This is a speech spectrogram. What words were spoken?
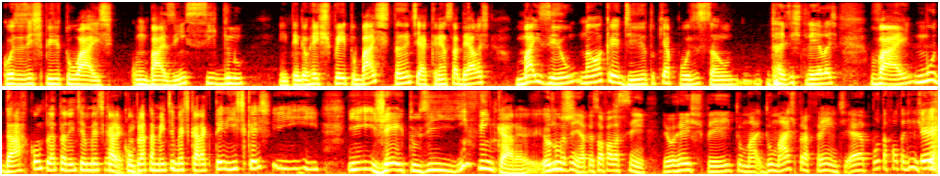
coisas espirituais com base em signo, entendeu? Respeito bastante a crença delas, mas eu não acredito que a posição das estrelas vai mudar completamente as minhas, Moleque. completamente as minhas características e, e- e jeitos e enfim, cara. Eu Tipo não assim, a pessoa fala assim, eu respeito, mas do mais pra frente é puta falta de respeito.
